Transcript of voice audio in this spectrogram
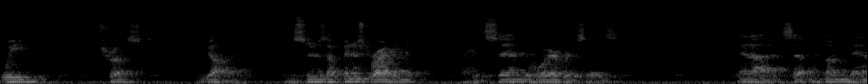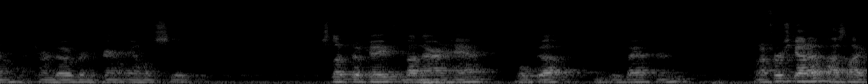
we trust God? And as soon as I finished writing it, I hit send or whatever it says. And I set my phone down, I turned over and apparently I went to sleep. Slept okay for about an hour and a half, woke up, went to the bathroom. When I first got up, I was like,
